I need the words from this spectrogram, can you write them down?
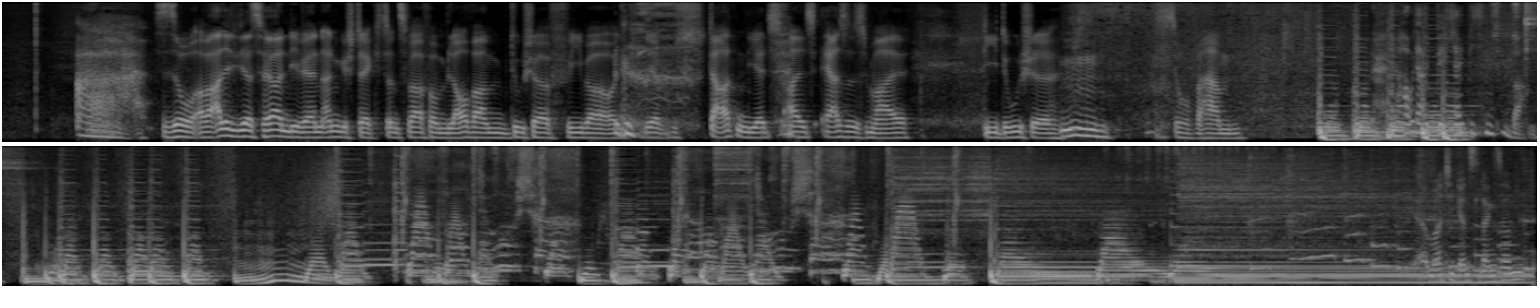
Ah. So, aber alle, die das hören, die werden angesteckt. Und zwar vom lauwarmen Duscherfieber. Und wir starten jetzt als erstes Mal die Dusche. So warm. Haut ein bisschen, ein bisschen zu warm. Ja, Marti, ganz langsam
